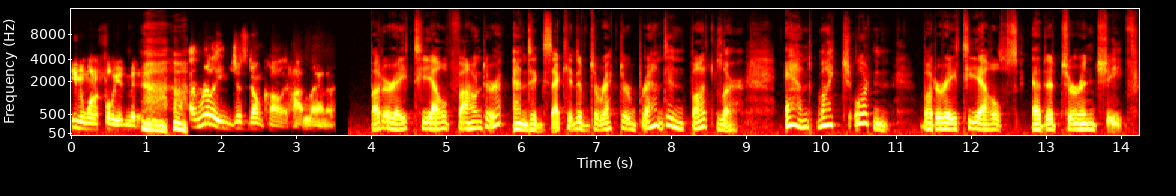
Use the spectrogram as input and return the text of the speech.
even want to fully admit it. I really just don't call it Hotlanta. Butter ATL founder and executive director Brandon Butler and Mike Jordan, Butter ATL's editor in chief.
